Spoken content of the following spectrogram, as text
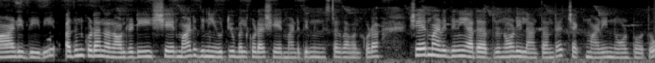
ಮಾಡಿದ್ದೀವಿ. ಅದನ್ನು ಕೂಡ ನಾನು ಆಲ್ರೆಡಿ ಶೇರ್ ಮಾಡಿದ್ದೀನಿ. ಯೂಟ್ಯೂಬಲ್ಲಿ ಕೂಡ ಶೇರ್ ಮಾಡಿದ್ದೀನಿ. ಇನ್ಸ್ಟಾಗ್ರಾಮಲ್ಲಿ ಕೂಡ ಶೇರ್ ಮಾಡಿದ್ದೀನಿ. ಯಾರಾದರೂ ನೋಡಿಲ್ಲ ಅಂತಂದರೆ ಚೆಕ್ ಮಾಡಿ ನೋಡ್ಬೋದು.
